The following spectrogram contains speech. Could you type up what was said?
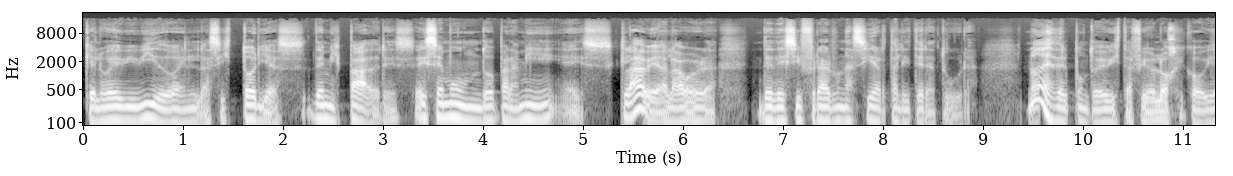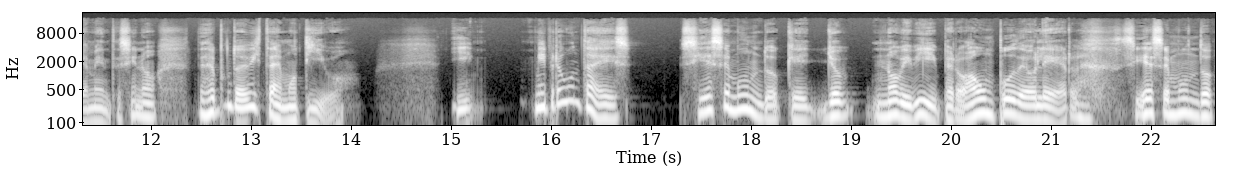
que lo he vivido en las historias de mis padres. Ese mundo para mí es clave a la hora de descifrar una cierta literatura. No desde el punto de vista filológico, obviamente, sino desde el punto de vista emotivo. Y mi pregunta es, si ese mundo que yo no viví, pero aún pude oler, si ese mundo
